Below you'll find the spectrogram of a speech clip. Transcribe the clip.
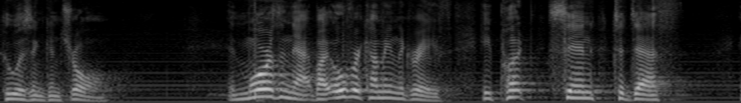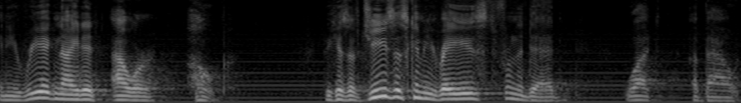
who is in control. And more than that, by overcoming the grave, he put sin to death and he reignited our hope. Because if Jesus can be raised from the dead, what about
